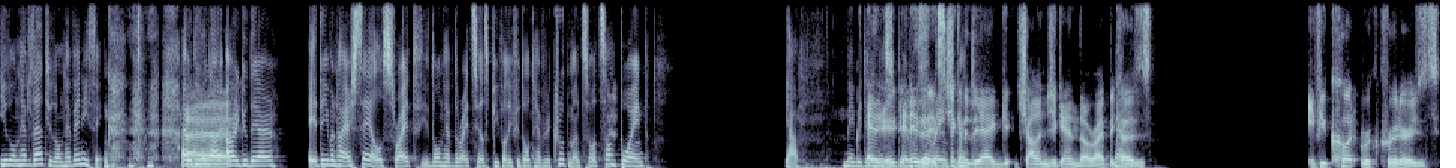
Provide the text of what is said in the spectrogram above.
You don't have that you don't have anything. I would even Uh, ar- argue there eh, they even hire sales right? You don't have the right salespeople if you don't have recruitment. So at some point yeah maybe there needs to it, be a it is it's chicken and the egg challenge again though right? Because if you cut recruiters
